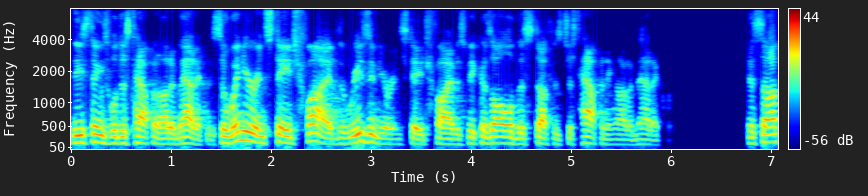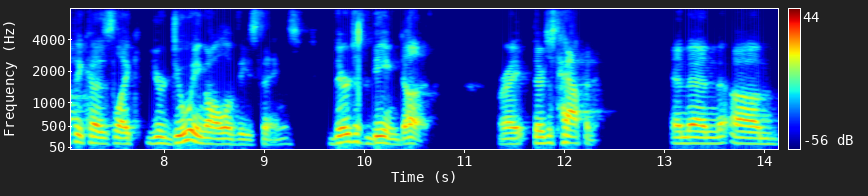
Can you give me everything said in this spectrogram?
these things will just happen automatically. So when you're in stage five, the reason you're in stage five is because all of this stuff is just happening automatically. It's not because like you're doing all of these things; they're just being done, right? They're just happening. And then, um,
